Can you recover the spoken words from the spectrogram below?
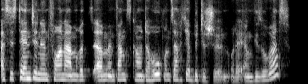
Assistentinnen vorne am ähm, Empfangscounter hoch und sagt, ja, bitteschön oder irgendwie sowas.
